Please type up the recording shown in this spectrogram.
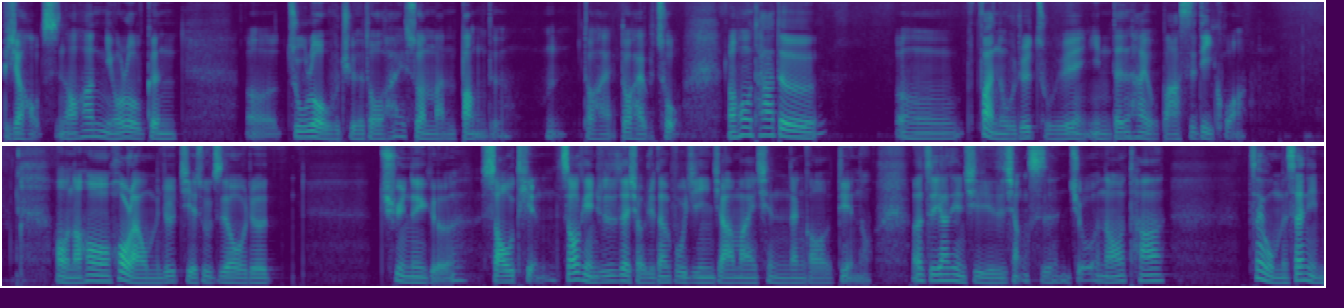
比较好吃，然后它牛肉跟呃，猪肉我觉得都还算蛮棒的，嗯，都还都还不错。然后它的嗯饭我觉得煮有点硬，但是它有拔丝地瓜。哦，然后后来我们就结束之后，我就去那个烧田，烧田就是在小巨蛋附近一家卖千层蛋糕的店哦。那这家店其实也是想吃很久，然后他在我们三点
